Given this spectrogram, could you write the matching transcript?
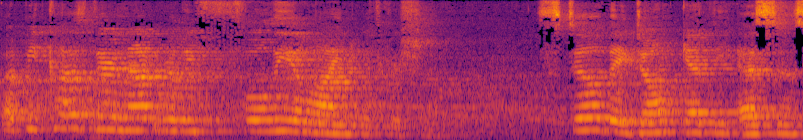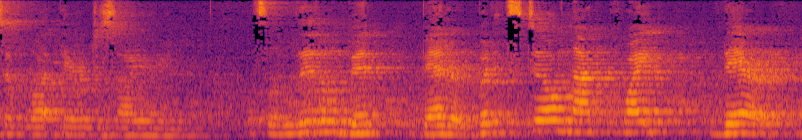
But because they're not really fully aligned with Krishna, still they don't get the essence of what they're desiring. It's a little bit better, but it's still not quite there.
